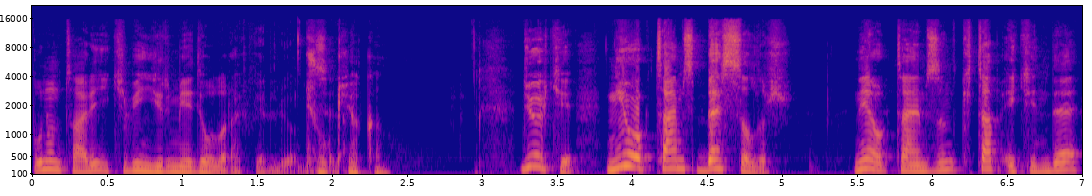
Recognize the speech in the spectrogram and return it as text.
Bunun tarihi 2027 olarak veriliyor mesela. Çok yakın. Diyor ki New York Times bestseller New York Times'ın kitap ekinde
